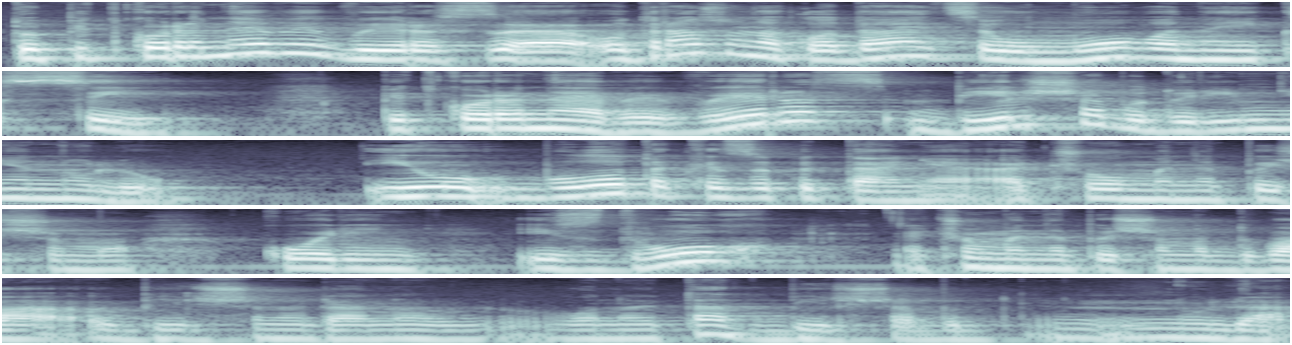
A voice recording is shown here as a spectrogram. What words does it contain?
то підкореневий вираз е, одразу накладається умова на ікси. Підкореневий вираз більше або дорівнює нулю. І було таке запитання: а чого ми не пишемо корінь із двох? А чого ми не пишемо 2 більше нуля? Ну, воно і так більше або нуля.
